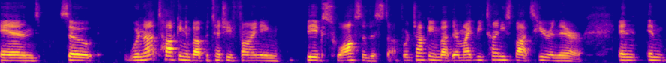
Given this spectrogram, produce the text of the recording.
And so we're not talking about potentially finding big swaths of this stuff. We're talking about there might be tiny spots here and there. And and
